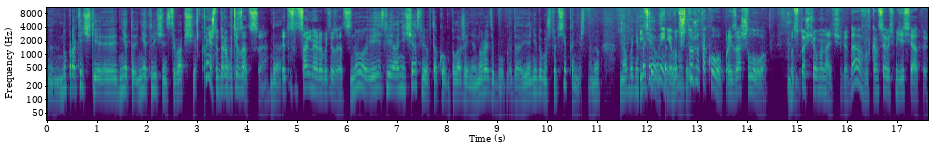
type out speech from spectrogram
ну, практически э, нет, нет личности вообще. Конечно, это роботизация. Да. Это социальная роботизация. Ну, если они счастливы в таком положении, ну, ради бога, да. Я не думаю, что все, конечно, но нам бы не и хотелось тем не менее, вот модели. что же такого произошло, вот с то, с чего мы начали, да, в конце 80-х,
